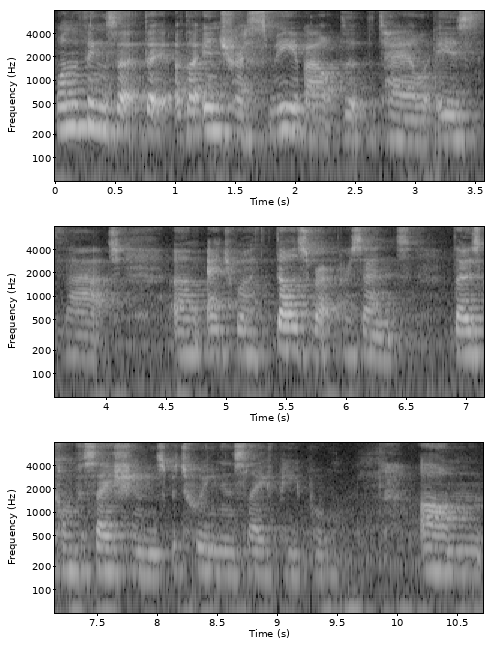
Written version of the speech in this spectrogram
one of the things that that, that interests me about the, the tale is that um, Edgeworth does represent those conversations between enslaved people, um,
